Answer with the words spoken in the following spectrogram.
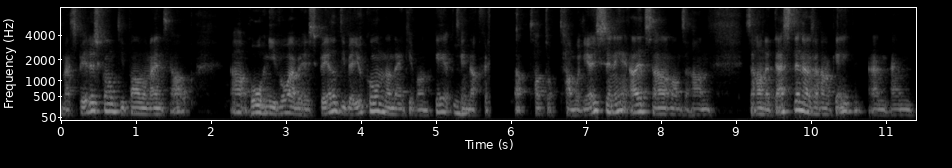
met spelers komt die op een moment ja, op ja, hoog niveau hebben gespeeld, die bij u komen, dan denk je van, oké, okay, hetgeen dat dat, dat, dat, dat moet juist zijn. Hè? Ze, want ze gaan, ze gaan het testen en ze gaan kijken. En, en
